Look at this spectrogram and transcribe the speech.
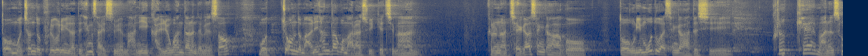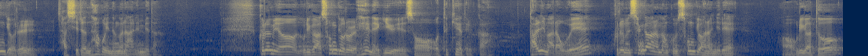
또 뭐 전도 프로그램이라든 행사 있으면 많이 가려고 한다는 점에서 뭐 좀 더 많이 한다고 말할 수 있겠지만 그러나 제가 생각하고 또 우리 모두가 생각하듯이 그렇게 많은 성교를 사실은 하고 있는 건 아닙니다. 그러면 우리가 성교를 해내기 위해서 어떻게 해야 될까? 달리 말하면 왜 그러면 생각하는 만큼 성교하는 일에 어, 우리가 더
